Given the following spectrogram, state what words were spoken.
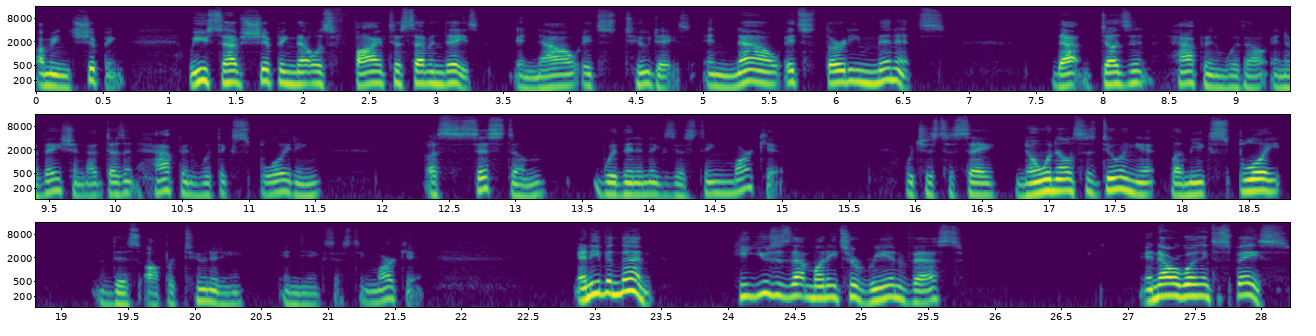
I mean, shipping. We used to have shipping that was five to seven days, and now it's two days, and now it's 30 minutes. That doesn't happen without innovation. That doesn't happen with exploiting a system within an existing market, which is to say, no one else is doing it. Let me exploit this opportunity in the existing market. And even then, he uses that money to reinvest. And now we're going into space.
